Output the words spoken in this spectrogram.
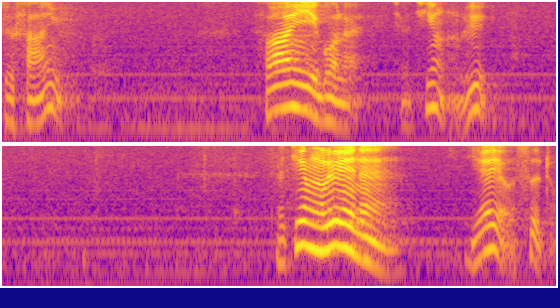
是梵语，翻译过来叫静虑。这静虑呢，也有四种，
